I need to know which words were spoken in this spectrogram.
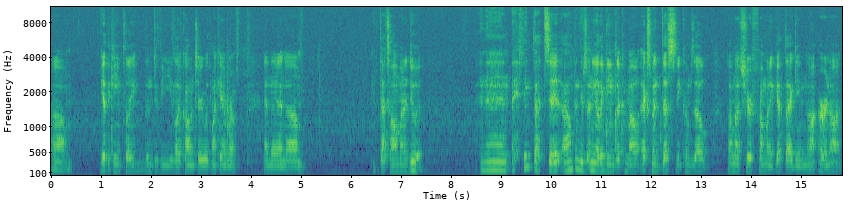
um, get the gameplay, then do the live commentary with my camera, and then um, that's how I'm gonna do it. And then I think that's it. I don't think there's any other games that come out. X-Men Destiny comes out. I'm not sure if I'm gonna get that game not or not.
